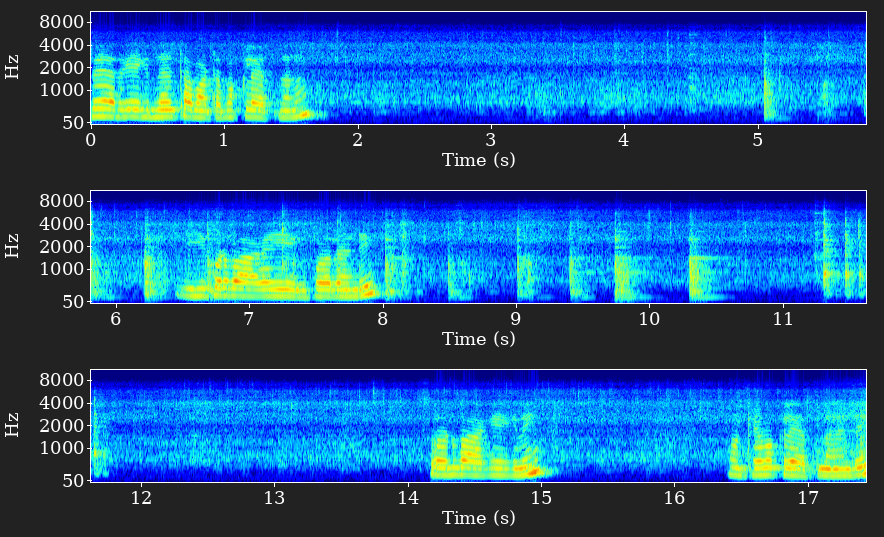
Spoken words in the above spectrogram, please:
വേറെ കഴിക്കുന്നത് ടമാട്ടോ മക്കളേർത്തണം ఇవి కూడా బాగా వేగిపోవాలండి. చూడండి బాగా వేగినాయి. వంకాయ ముక్కలు వేస్తున్నానండి.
